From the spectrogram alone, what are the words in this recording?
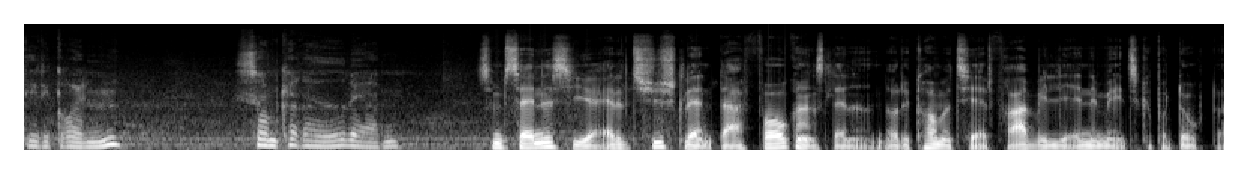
det er det grønne, som kan redde verden. Som Sande siger, er det Tyskland, der er forgangslandet, når det kommer til at fravælge animalske produkter.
